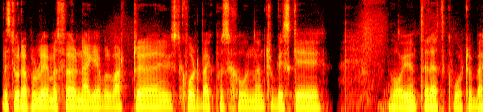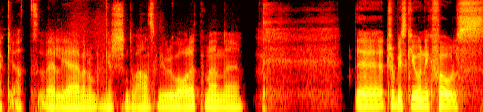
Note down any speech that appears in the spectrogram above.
Det stora problemet för Nagy har väl varit eh, just quarterback-positionen. Trubisky var ju inte rätt quarterback att välja, även om det kanske inte var han som gjorde valet. Men eh, Trubisky och Nick Foles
